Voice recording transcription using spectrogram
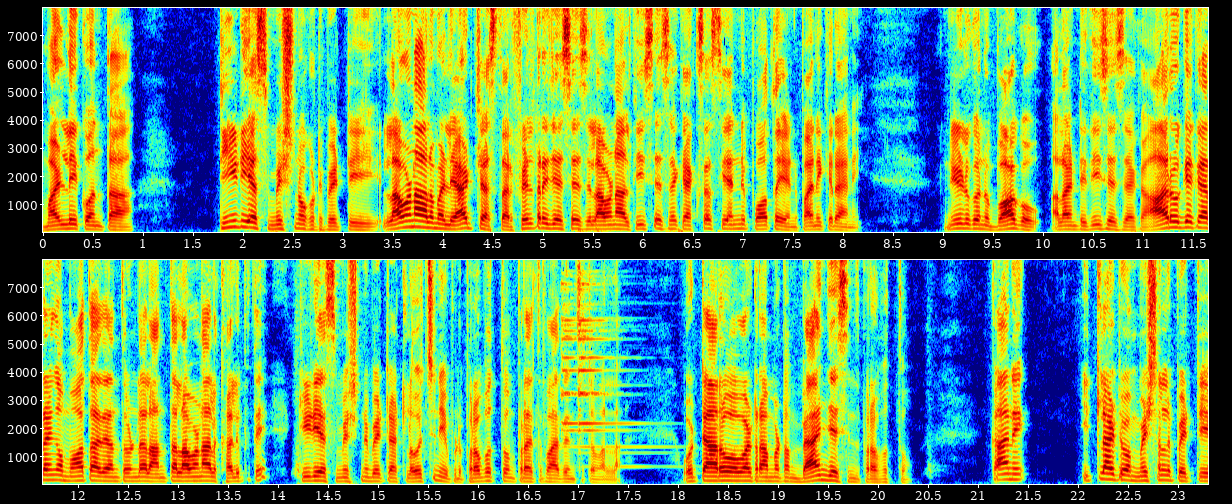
మళ్ళీ కొంత టీడీఎస్ మిషన్ ఒకటి పెట్టి లవణాలు మళ్ళీ యాడ్ చేస్తారు. ఫిల్టర్ చేసేసి లవణాలు తీసేసాక ఎక్సెస్ అన్నీ పోతాయండి పనికిరాని. నీళ్ళు కొన్ని బాగోవు అలాంటివి తీసేసాక ఆరోగ్యకరంగా మోతాదు ఎంత ఉండాలో అంత లవణాలు కలిపితే టీడీఎస్ మిషన్ పెట్టి అట్లా వచ్చినాయి ఇప్పుడు ప్రభుత్వం ప్రతిపాదించడం వల్ల. ఒట్టి ఆరో వాటర్ అమ్మటం బ్యాన్ చేసింది ప్రభుత్వం. కానీ ఇట్లాంటి మిషన్లు పెట్టి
